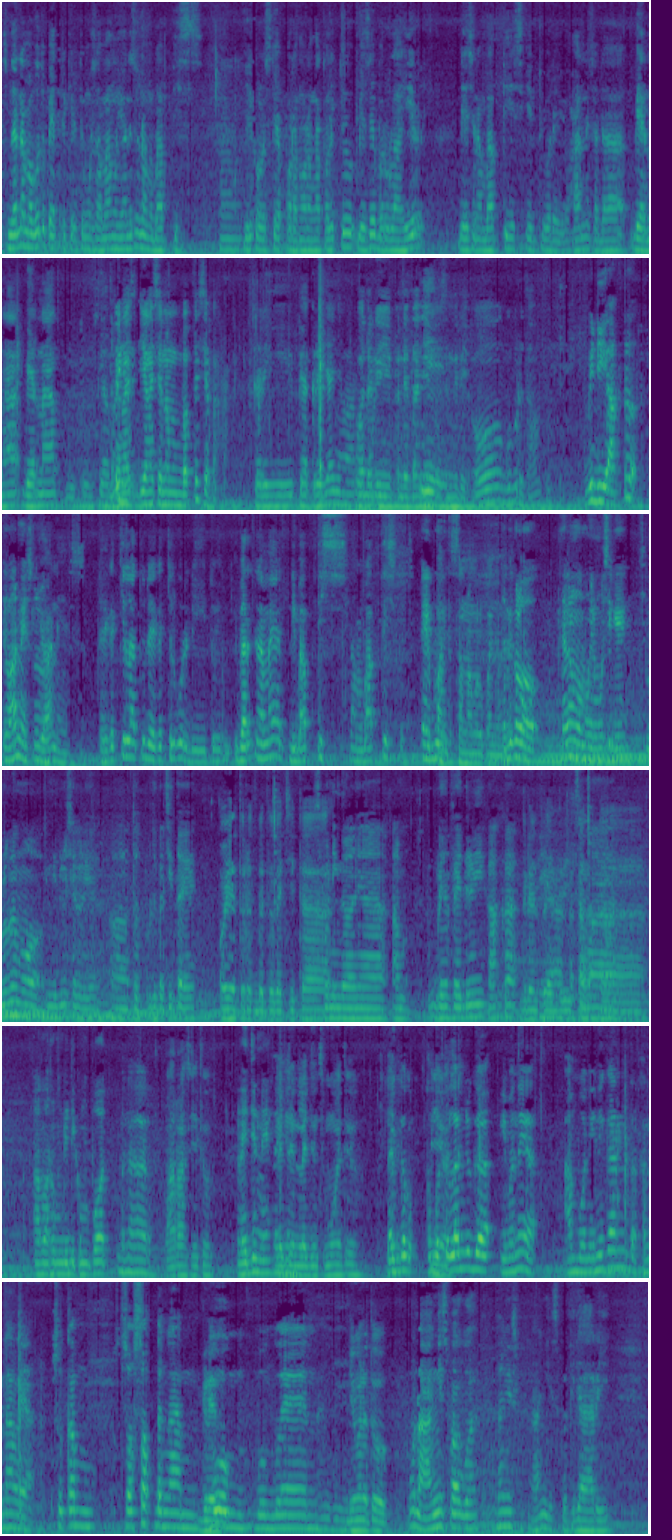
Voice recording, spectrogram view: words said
sebenarnya nama gue tuh Patrick dari Timur Samangu Yohanes itu nama baptis Hmm. jadi kalau setiap orang-orang Katolik tuh biasanya baru lahir dia nama baptis gitu ada Yohanes ada Bernard Bernard gitu segala Tapi ngas- yang ngasih nama baptis siapa? dari pihak gerejanya Oh dari pendetanya Iya. itu sendiri. Oh, gue baru tahu tuh. Tapi di akte Yohanes lu. Yohanes dari kecil lah tuh dari kecil gue udah diituin ibaratnya namanya dibaptis nama baptis tuh Eh, Bu. Pantesan nama lu panjang. Tapi kalau kita kan ngomongin musik ya, sebelumnya mau ini dulu sih kali ya, uh, turut berduka cita ya. Oh iya turut berduka cita. Sepeninggalnya Al- Glenn Fredly, kakak, Grand Iya, Freddy sama- kakak. almarhum Didi Kempot, Benar. Parah sih itu. legend ya. Legend. Legend-legend semua itu. Dan ke- kebetulan juga gimana ya? Ambon ini kan terkenal ya suka sosok dengan Glenn. Bung Bung Glenn. Iya. Gimana tuh? Gue nangis pak gue Nangis. nangis gue tiga hari.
